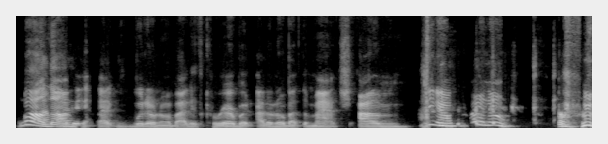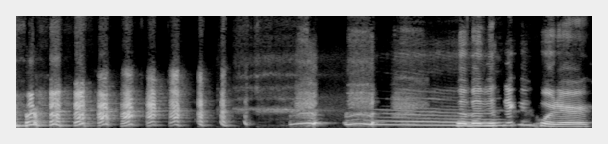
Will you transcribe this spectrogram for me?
well, no, I mean I, we don't know about his career, but I don't know about the match. Um, you know, I don't know. so then the second quarter,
